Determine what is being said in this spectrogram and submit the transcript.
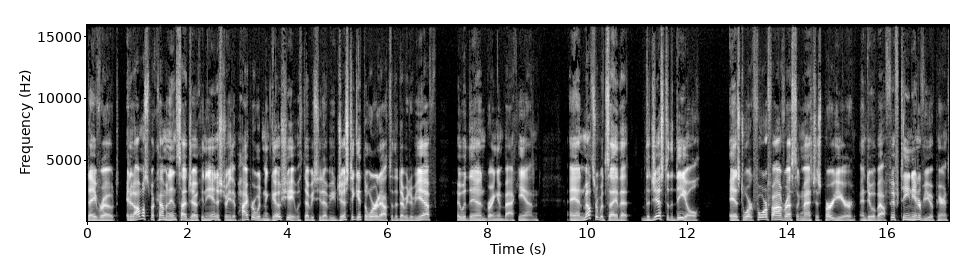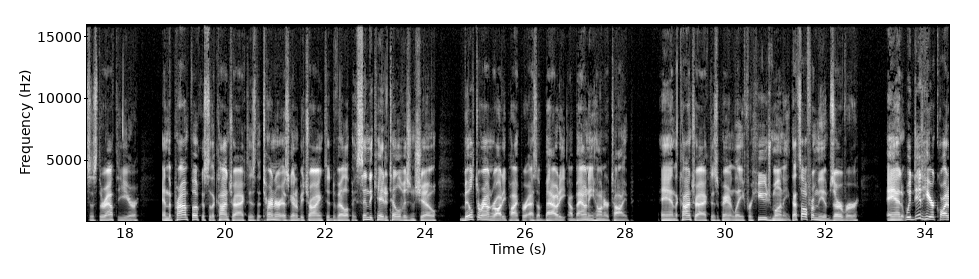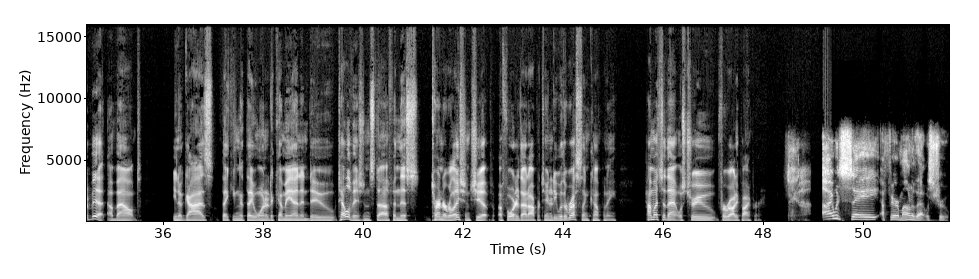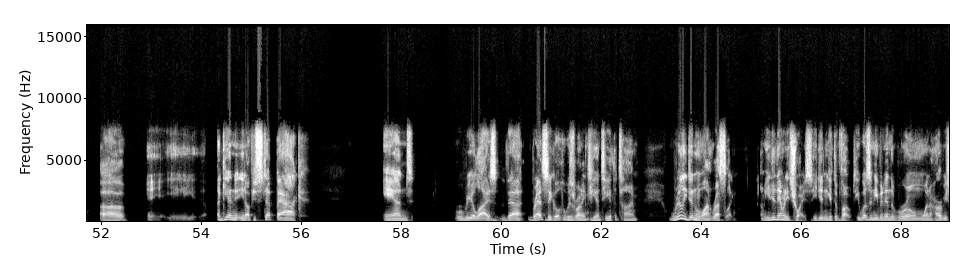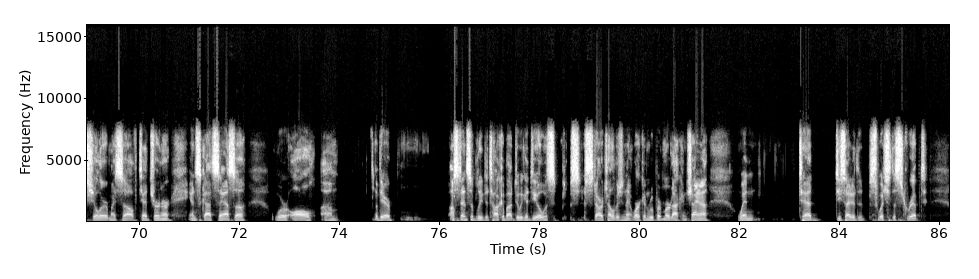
Dave wrote, It had almost become an inside joke in the industry that Piper would negotiate with WCW just to get the word out to the WWF, who would then bring him back in. And Meltzer would say that the gist of the deal is to work four or five wrestling matches per year and do about 15 interview appearances throughout the year. And the prime focus of the contract is that Turner is going to be trying to develop a syndicated television show built around Roddy Piper as a bounty, a bounty hunter type. And the contract is apparently for huge money. That's all from the Observer. And we did hear quite a bit about, you know, guys thinking that they wanted to come in and do television stuff. And this Turner relationship afforded that opportunity with a wrestling company. How much of that was true for Roddy Piper? I would say a fair amount of that was true. Uh, again, you know, if you step back and realize that Brad Siegel, who was running TNT at the time, really didn't want wrestling. I mean, he didn't have any choice. He didn't get to vote. He wasn't even in the room when Harvey Schiller, myself, Ted Turner, and Scott Sassa were all um, there ostensibly to talk about doing a deal with Star Television Network and Rupert Murdoch in China when Ted decided to switch the script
